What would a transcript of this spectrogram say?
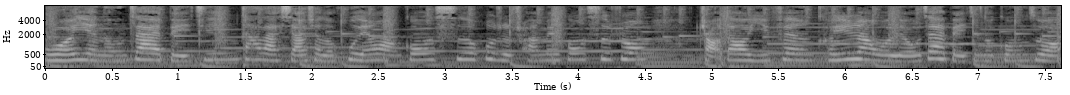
我也能在北京大大小小的互联网公司或者传媒公司中找到一份可以让我留在北京的工作。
